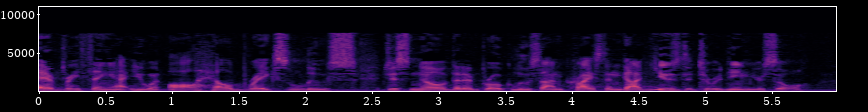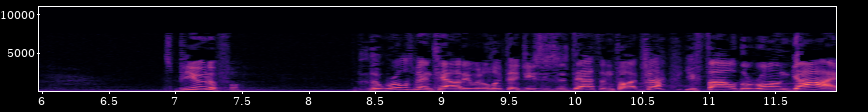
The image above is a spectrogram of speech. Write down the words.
everything at you, when all hell breaks loose, just know that it broke loose on Christ and God used it to redeem your soul. It's beautiful. The world's mentality would have looked at Jesus' death and thought, you followed the wrong guy.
